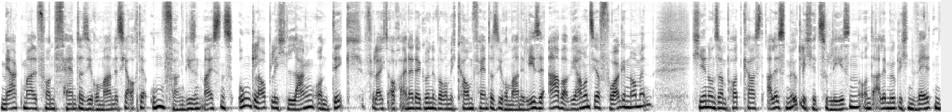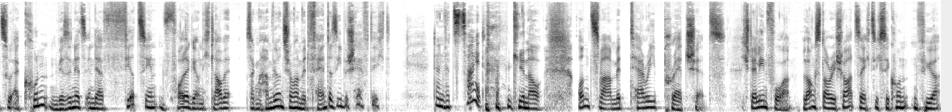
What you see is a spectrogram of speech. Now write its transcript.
Merkmal von Fantasy-Romanen ist ja auch der Umfang. Die sind meistens unglaublich lang und dick. Vielleicht auch einer der Gründe, warum ich kaum Fantasy-Romane lese. Aber wir haben uns ja vorgenommen, hier in unserem Podcast alles Mögliche zu lesen und alle möglichen Welten zu erkunden. Wir sind jetzt in der 14. Folge und ich glaube, sag mal, haben wir uns schon mal mit Fantasy beschäftigt? Dann wird's Zeit. genau. Und zwar mit Terry Pratchett. Ich stelle ihn vor. Long story short, 60 Sekunden für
